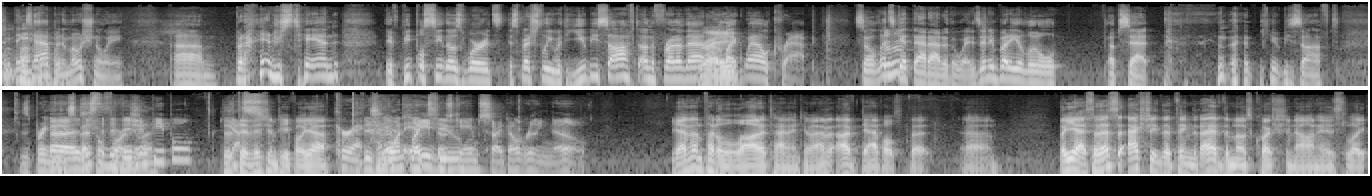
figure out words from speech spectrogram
and things happen emotionally. Um, but I understand if people see those words, especially with Ubisoft on the front of that, they're like, well, crap. So let's get that out of the way. Is anybody a little upset that Ubisoft is bringing Uh, their is this special the Division people? The Yes. Division people, yeah. Correct. I Division haven't one and played those games, so I don't really know. Yeah, I haven't put a lot of time into it. I've, I've dabbled, but um, but yeah. So that's actually the thing that I have the most question on is like,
